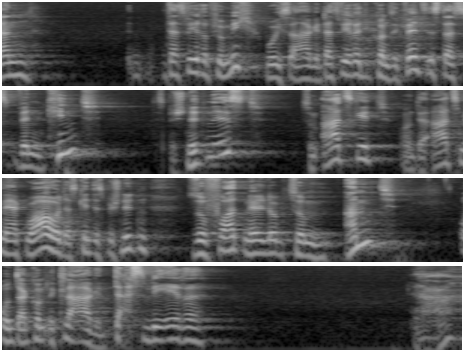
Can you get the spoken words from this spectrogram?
dann, das wäre für mich, wo ich sage, das wäre die Konsequenz, ist, dass wenn ein Kind, das beschnitten ist, zum Arzt geht und der Arzt merkt, wow, das Kind ist beschnitten, sofort Meldung zum Amt und da kommt eine Klage. Das wäre, ja,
